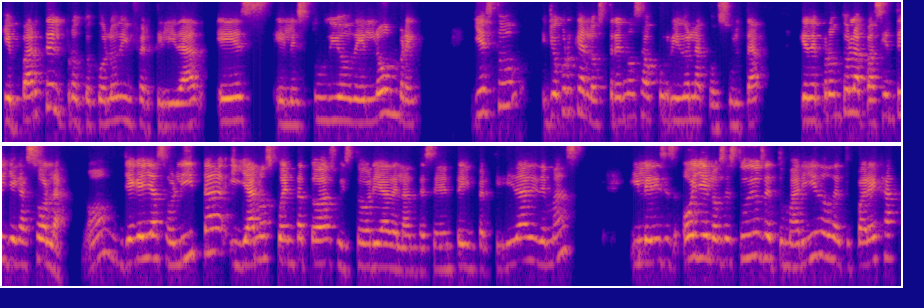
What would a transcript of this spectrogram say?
que parte del protocolo de infertilidad es el estudio del hombre. Y esto yo creo que a los tres nos ha ocurrido en la consulta, que de pronto la paciente llega sola, ¿no? Llega ella solita y ya nos cuenta toda su historia del antecedente de infertilidad y demás. Y le dices, oye, los estudios de tu marido, de tu pareja.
